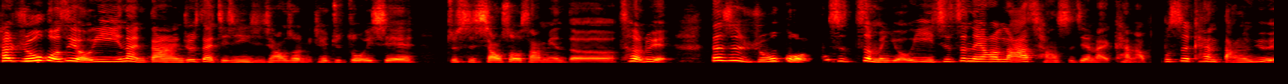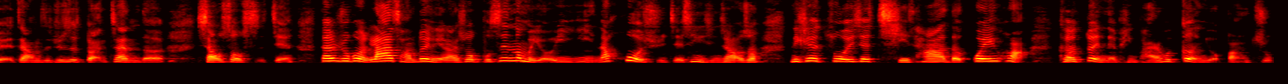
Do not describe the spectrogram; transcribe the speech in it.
它如果是有意义，那你当然就是在节庆行销的时候，你可以去做一些。就是销售上面的策略，但是如果不是这么有意义，其实真的要拉长时间来看啊，不是看当月这样子，就是短暂的销售时间。但如果拉长对你来说不是那么有意义，那或许节庆行销的时候，你可以做一些其他的规划，可能对你的品牌会更有帮助。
